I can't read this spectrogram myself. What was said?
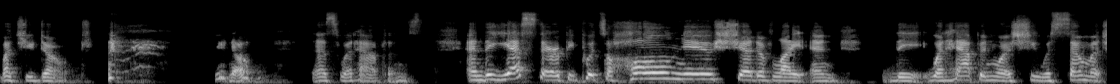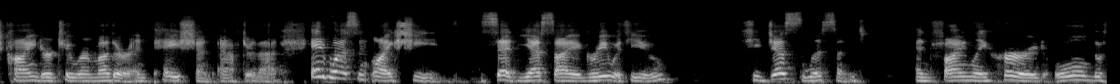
but you don't. You know that's what happens. And the yes therapy puts a whole new shed of light and the what happened was she was so much kinder to her mother and patient after that. It wasn't like she said yes i agree with you. She just listened and finally heard all the,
